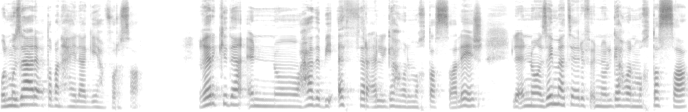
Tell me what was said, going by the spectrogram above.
والمزارع طبعا حيلاقيها فرصة غير كذا إنه هذا بيأثر على القهوة المختصة. ليش؟ لأنه زي ما تعرف إنه القهوة المختصة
